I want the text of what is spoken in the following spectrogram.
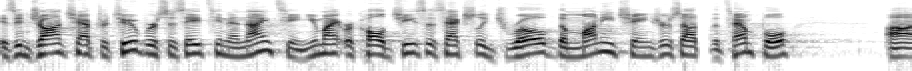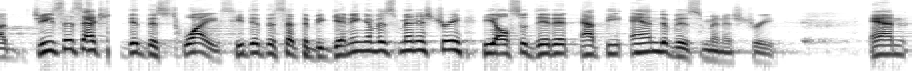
is in John chapter 2, verses 18 and 19. You might recall Jesus actually drove the money changers out of the temple. Uh, Jesus actually did this twice. He did this at the beginning of his ministry, he also did it at the end of his ministry. And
